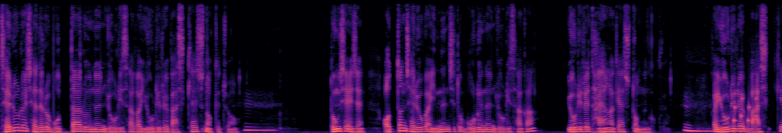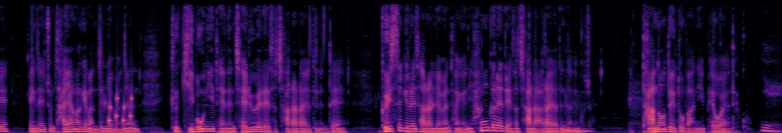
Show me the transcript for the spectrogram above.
재료를 제대로 못 다루는 요리사가 요리를 맛있게 할 수는 없겠죠. 음, 동시에 이제 어떤 재료가 있는지도 모르는 요리사가 요리를 다양하게 할 수도 없는 거고요. 음, 그러니까 요리를 맛있게 굉장히 좀 다양하게 만들려면은 그 기본이 되는 재료에 대해서 잘 알아야 되는데 글쓰기를 잘하려면 당연히 한글에 대해서 잘 알아야 된다는 음. 거죠. 단어들도 많이 배워야 되고. 예.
